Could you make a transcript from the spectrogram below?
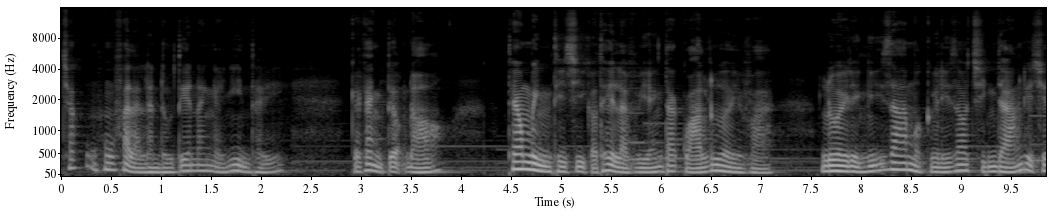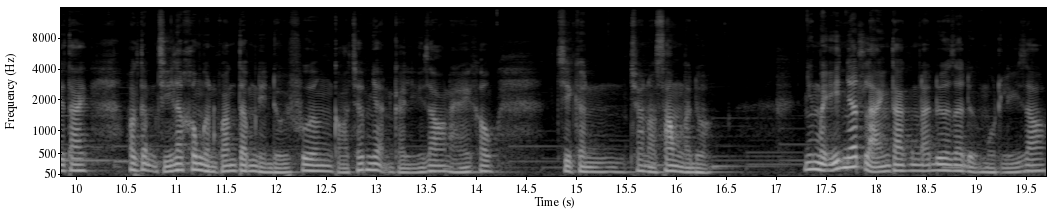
chắc cũng không phải là lần đầu tiên anh ấy nhìn thấy cái cảnh tượng đó theo mình thì chỉ có thể là vì anh ta quá lười và lười để nghĩ ra một cái lý do chính đáng để chia tay, hoặc thậm chí là không cần quan tâm đến đối phương có chấp nhận cái lý do này hay không. Chỉ cần cho nó xong là được. Nhưng mà ít nhất là anh ta cũng đã đưa ra được một lý do.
